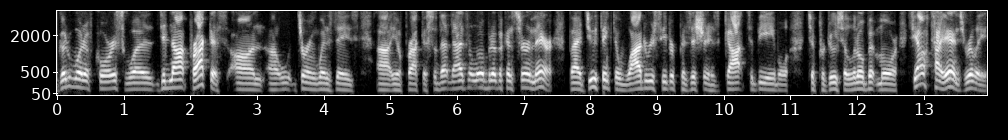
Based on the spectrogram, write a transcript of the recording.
Goodwin, of course, was did not practice on uh, during Wednesday's uh, you know practice, so that that's a little bit of a concern there. But I do think the wide receiver position has got to be able to produce a little bit more. Seattle's tight ends really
